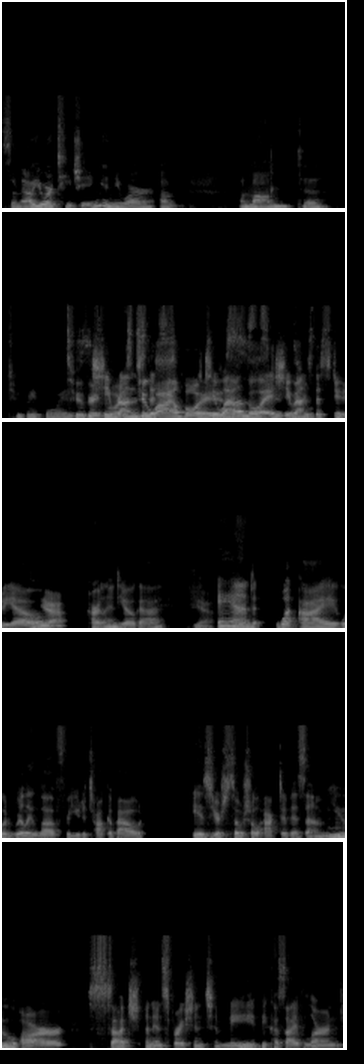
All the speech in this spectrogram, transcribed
So now you are teaching and you are a, a mom to two great boys. Two great she boys. Runs two wild boys. Two wild boys. She runs the studio. Yeah. Heartland Yoga. Yeah. And what I would really love for you to talk about is your social activism. Mm. You are such an inspiration to me because I've learned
